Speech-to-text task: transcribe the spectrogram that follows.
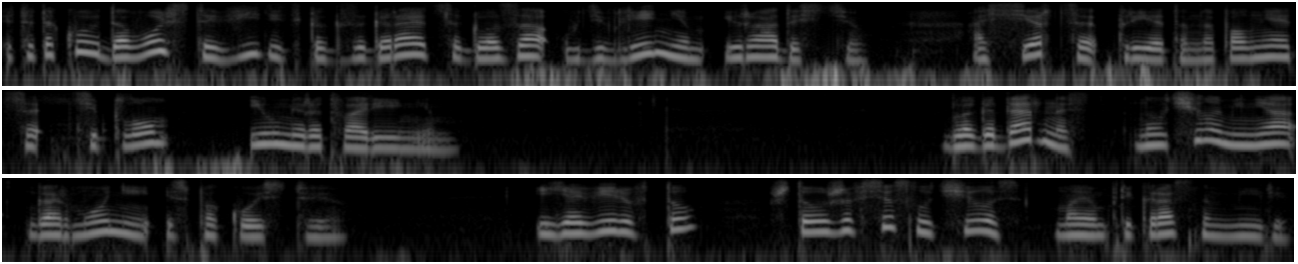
Это такое удовольствие видеть, как загораются глаза удивлением и радостью, а сердце при этом наполняется теплом и умиротворением. Благодарность научила меня гармонии и спокойствию. И я верю в то, что уже все случилось в моем прекрасном мире.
